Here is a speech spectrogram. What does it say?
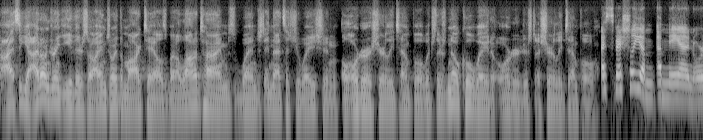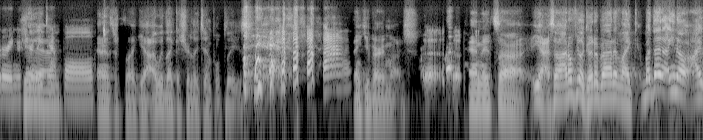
I see. Yeah, I don't drink either, so I enjoy the mocktails. But a lot of times, when just in that situation, I'll order a Shirley Temple, which there's no cool way to order just a Shirley Temple. Especially a, a man ordering a Shirley Yeah. Temple. And it's just like, yeah, I would like a Shirley Temple, please. Thank you very much. And it's uh yeah, so I don't feel good about it. Like, but then you know, I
